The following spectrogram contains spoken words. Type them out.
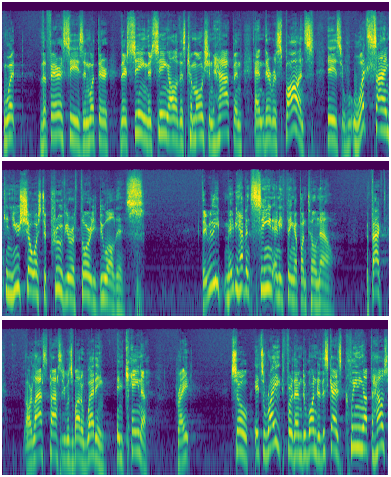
What the Pharisees and what they're, they're seeing, they're seeing all of this commotion happen, and their response is, What sign can you show us to prove your authority to do all this? They really maybe haven't seen anything up until now. In fact, our last passage was about a wedding in Cana, right? So it's right for them to wonder this guy's cleaning up the house.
